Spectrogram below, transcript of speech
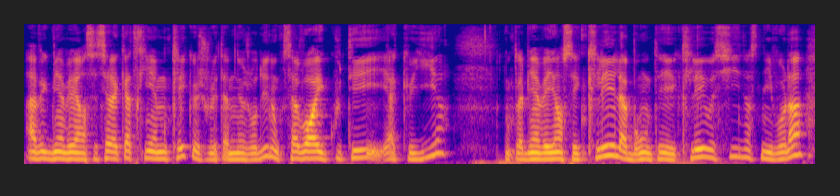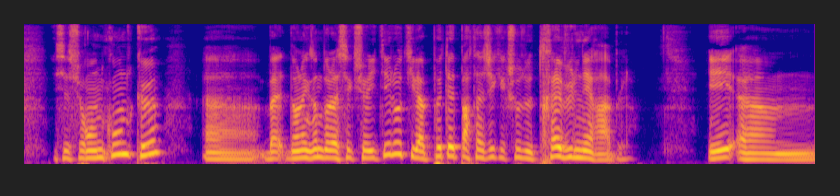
avec bienveillance. Et c'est la quatrième clé que je voulais t'amener aujourd'hui, donc savoir écouter et accueillir. Donc la bienveillance est clé, la bonté est clé aussi dans ce niveau-là. Et c'est se rendre compte que, euh, bah, dans l'exemple de la sexualité, l'autre, il va peut-être partager quelque chose de très vulnérable. Et euh,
